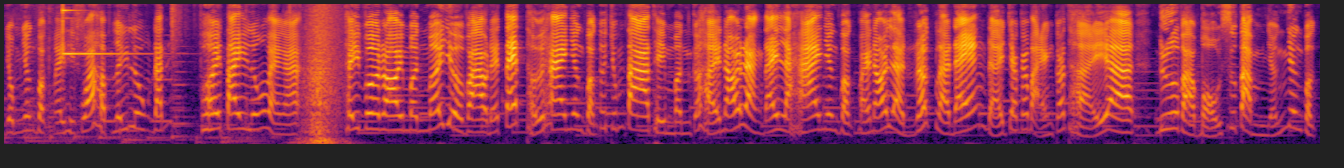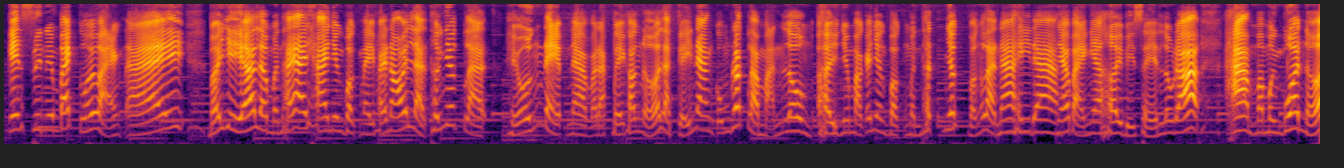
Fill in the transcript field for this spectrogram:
dùng nhân vật này thì quá hợp lý luôn, đánh phơi tay luôn các bạn ạ à. Thì vừa rồi mình mới vừa vào để test thử hai nhân vật của chúng ta Thì mình có thể nói rằng đây là hai nhân vật phải nói là rất là đáng Để cho các bạn có thể uh, đưa vào bộ sưu tầm những nhân vật Genshin Impact của các bạn. Đấy Bởi vì á là mình thấy hai nhân vật này phải nói là Thứ nhất là hiệu ứng đẹp nè Và đặc biệt hơn nữa là kỹ năng cũng rất là mạnh luôn. Ừ, Nhưng mà cái nhân vật mình thích nhất vẫn là Nahida. Nha các bạn nha hơi bị xịn luôn đó. À mà mình quên nữa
